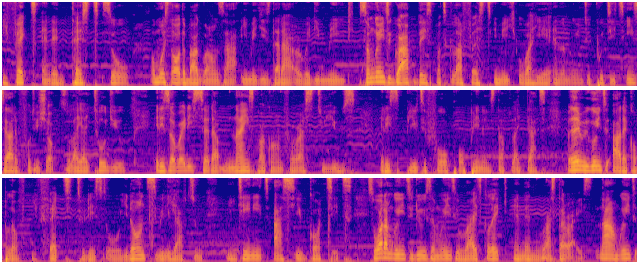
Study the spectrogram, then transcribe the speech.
effects and then text. So almost all the backgrounds are images that are already made. So I'm going to grab this particular first image over here and I'm going to put it inside of Photoshop. So like I told you, it is already set up nice background for us to use it is beautiful popping and stuff like that. But then we're going to add a couple of effects to this so you don't really have to maintain it as you got it. So what i'm going to do is i'm going to right click and then rasterize. Now i'm going to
